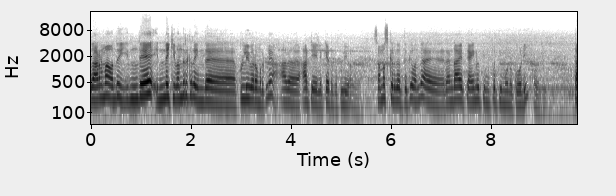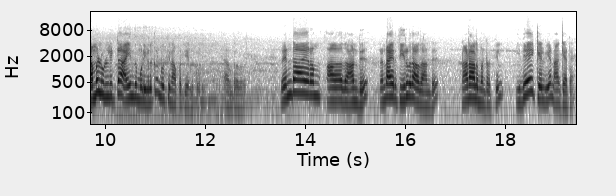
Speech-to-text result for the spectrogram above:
உதாரணமாக வந்து இந்த இன்னைக்கு வந்திருக்கிற இந்த புள்ளி விவரம் இருக்கு இல்லையா? அதை ஆர்டிஐயில் கேட்டிருக்க புள்ளி விவரம் சமஸ்கிருதத்துக்கு வந்து ரெண்டாயிரத்தி ஐநூற்றி முப்பத்தி மூணு கோடி. தமிழ் உள்ளிட்ட ஐந்து மொழிகளுக்கு நூற்றி நாற்பத்தி ஏழு கோடி என்றது ரெண்டாயிரம் ஆவது ஆண்டு ரெண்டாயிரத்தி இருபதாவது ஆண்டு நாடாளுமன்றத்தில் இதே கேள்வியை நான் கேட்டேன்.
